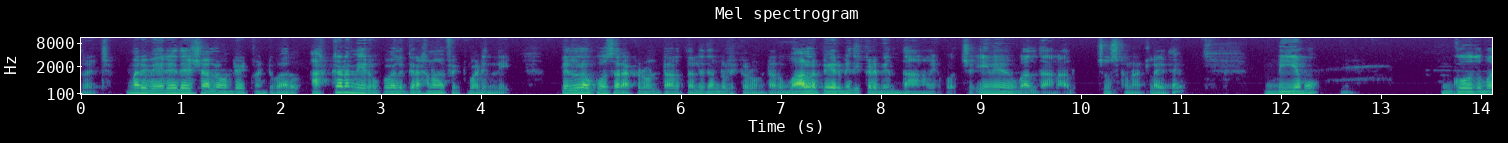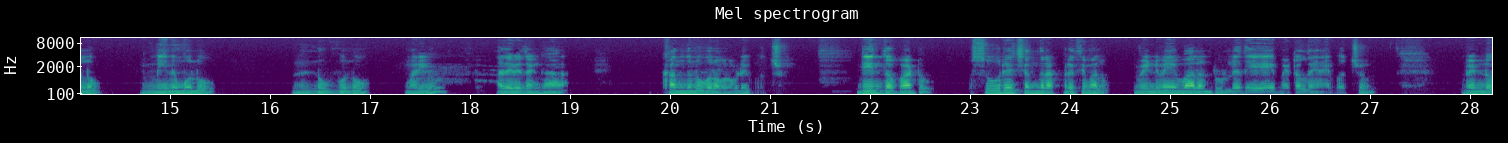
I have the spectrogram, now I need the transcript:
రైట్. మరి వేరే దేశాల్లో ఉండేటువంటి వారు అక్కడ మీరు ఒకవేళ గ్రహణం ఎఫెక్ట్ పడింది పిల్లల కోసం అక్కడ ఉంటారు తల్లిదండ్రులు ఇక్కడ ఉంటారు వాళ్ళ పేరు మీద ఇక్కడ మీరు దానం ఇవ్వచ్చు. ఏమేమి ఇవ్వాలి దానాలు? చూసుకున్నట్లయితే బియ్యము గోధుమలు మినుములు నువ్వులు మరియు అదేవిధంగా కందులు ఉలవలు కూడా ఇవ్వచ్చు. దీంతో పాటు సూర్య చంద్ర ప్రతిమలు వెండివే ఇవ్వాలని రూల్ లేదు ఏ మెటల్ అయినా ఇవ్వచ్చు. రెండు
